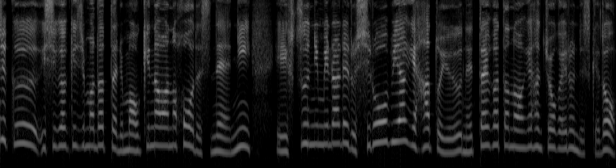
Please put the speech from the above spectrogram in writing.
じく石垣島だったり、まあ沖縄の方ですね、に、えー、普通に見られる白帯アゲハという熱帯型のアゲハチョウがいるんですけど、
